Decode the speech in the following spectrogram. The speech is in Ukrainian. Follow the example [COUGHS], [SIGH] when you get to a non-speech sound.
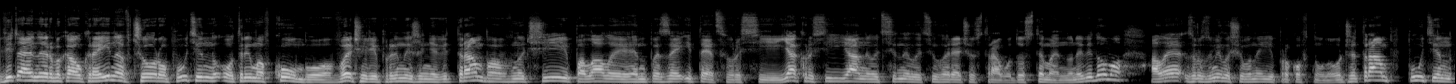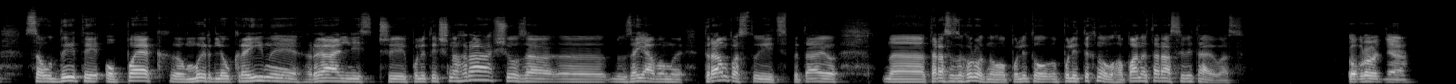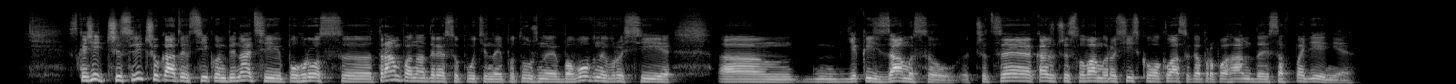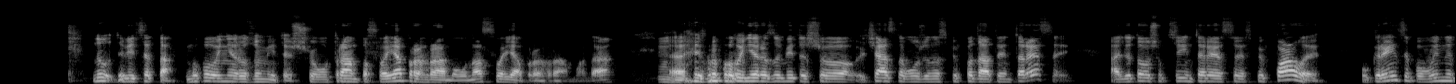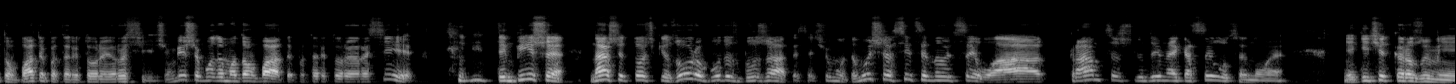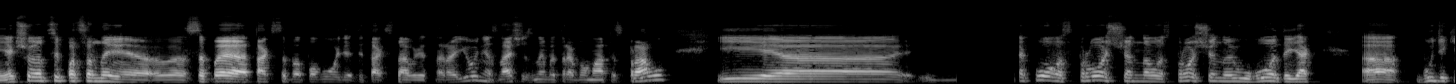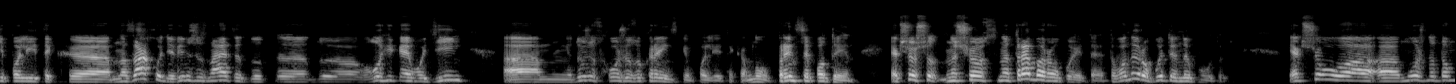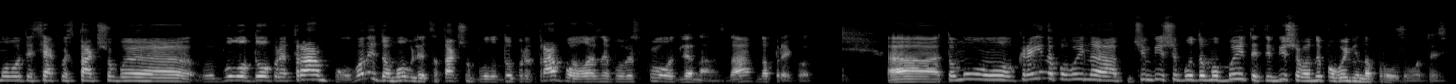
Вітаю на РБК Україна. Вчора Путін отримав комбо. Ввечері приниження від Трампа. Вночі палали НПЗ і ТЕЦ в Росії. Як росіяни оцінили цю гарячу страву, достеменно невідомо, але зрозуміло, що вони її проковтнули. Отже, Трамп, Путін, Саудити, ОПЕК, мир для України, реальність чи політична гра. Що за е, заявами Трампа стоїть? Спитаю е, Тараса Загородного, політо, політтехнолога. Пане Тарасе, вітаю вас. Доброго дня. Скажіть, чи слід шукати в цій комбінації погроз е, Трампа на адресу Путіна і потужної бавовни в Росії е, якийсь замисел? Чи це, кажучи словами російського класика пропаганди, совпадіння? Ну, дивіться так. Ми повинні розуміти, що у Трампа своя програма, у нас своя програма. Да? Е, Ми повинні розуміти, що часто може не співпадати інтереси, а для того, щоб ці інтереси співпали, українці повинні довбати по території Росії. Чим більше будемо довбати по території Росії, [LAUGHS] тим більше наші точки зору будуть зближатися. Чому? Тому що всі цінують силу. А Трамп це ж людина, яка силу цінує. Який чітко розуміє, якщо ці пацани е, себе так себе поводять і так ставлять на районі, значить з ними треба мати справу. І е, такого спрощеного, спрощеної угоди, як будь-який політик е, на заході, він же знаєте, тут е, логіка його дій е, дуже схожа з українським політиком. Ну, принцип один: якщо що на щось не треба робити, то вони робити не будуть. Якщо е, можна домовитися якось так, щоб е, було добре Трампу, вони домовляться так, щоб було добре Трампу, але не обов'язково для нас. Да? Наприклад. Тому Україна повинна чим більше будемо бити, тим більше вони повинні напружуватись.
